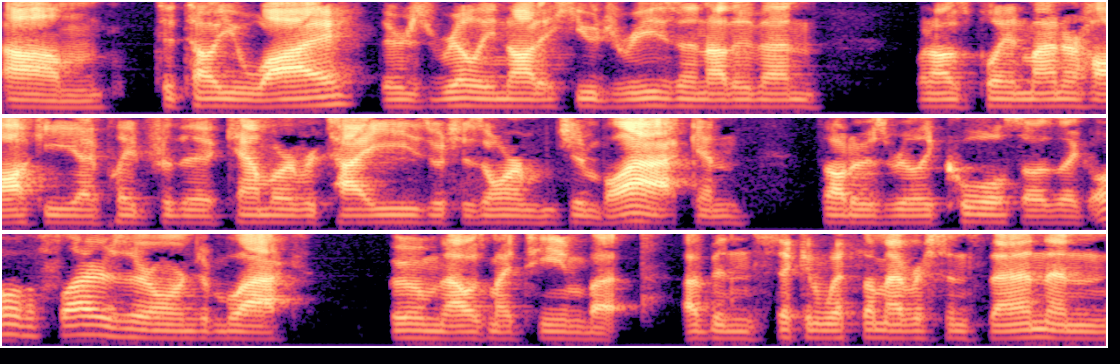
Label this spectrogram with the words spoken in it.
Um, to tell you why, there's really not a huge reason other than when I was playing minor hockey, I played for the Campbell River Tyees, which is orange and black, and thought it was really cool. So I was like, oh, the Flyers are orange and black. Boom, that was my team. But I've been sticking with them ever since then, and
